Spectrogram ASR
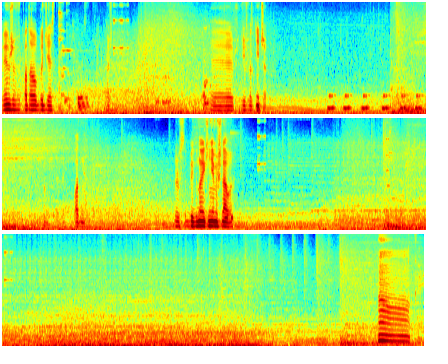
Wiem, że wypadałoby gdzie jest. Yy, przeciwlotnicze. Ładnie. Żeby sobie gnojki nie myślały. Okej.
